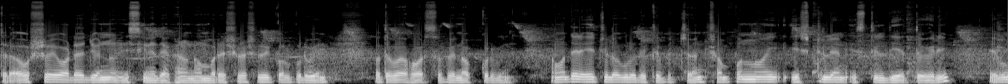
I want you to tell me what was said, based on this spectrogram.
তারা অবশ্যই অর্ডারের জন্য স্ক্রিনে দেখানো নম্বরে সরাসরি কল করবেন অথবা হোয়াটসঅ্যাপে নক করবেন। আমাদের এই চুলাগুলো দেখতে পাচ্ছেন, সম্পূর্ণই স্টিল অ্যান্ড স্টিল দিয়ে তৈরি এবং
